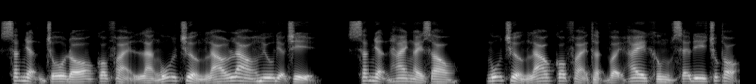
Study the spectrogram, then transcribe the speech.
xác nhận chỗ đó có phải là ngũ trưởng lão lao hưu địa chỉ, xác nhận hai ngày sau, ngũ trưởng lão có phải thật vậy hay không sẽ đi chúc thọ.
